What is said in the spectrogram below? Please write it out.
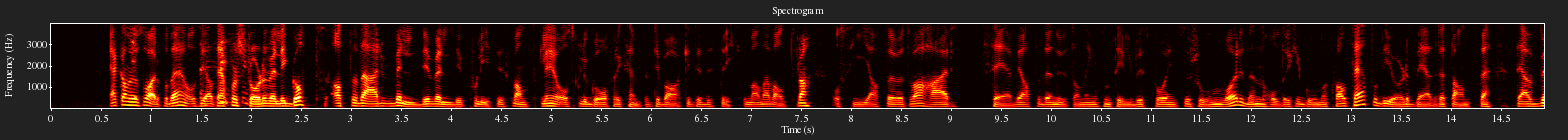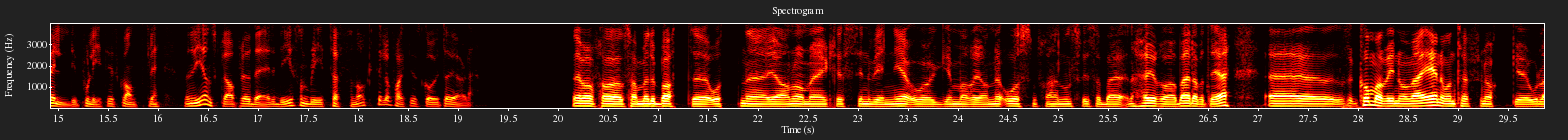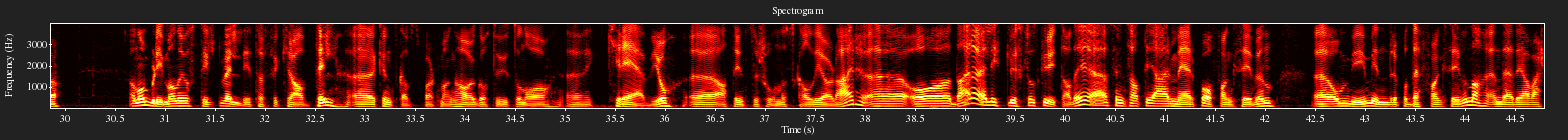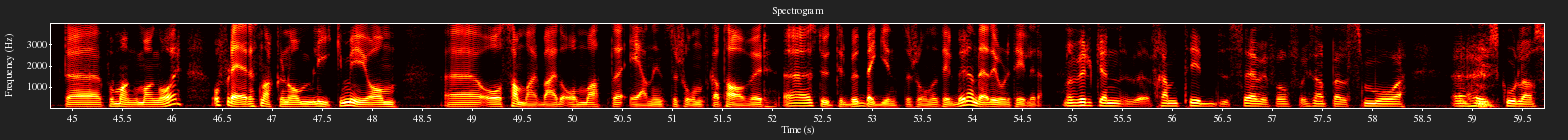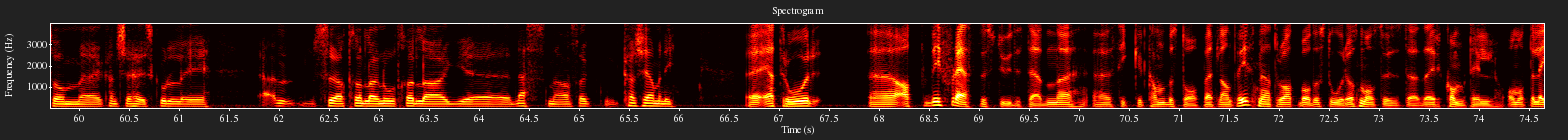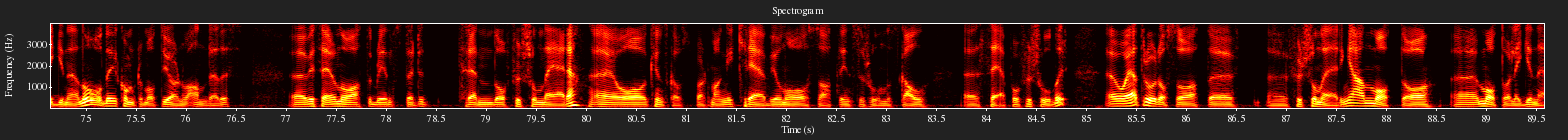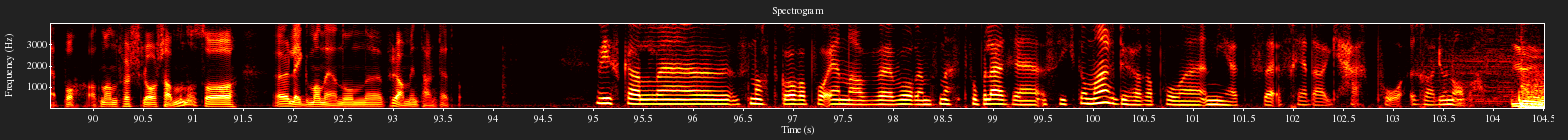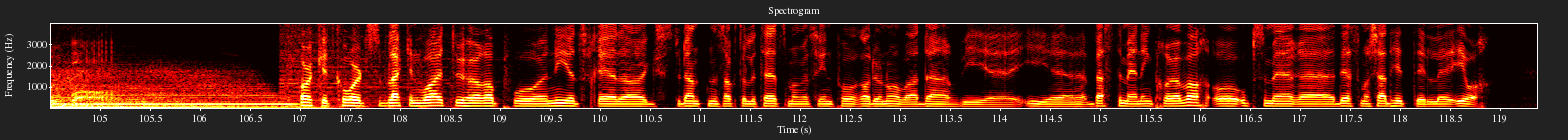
Jeg kan jo svare på det og si at jeg forstår det veldig godt. At det er veldig veldig politisk vanskelig å skulle gå f.eks. tilbake til distriktet man er valgt fra, og si at vet du hva, her ser vi at den utdanningen som tilbys på institusjonen vår, den holder ikke god nok kvalitet, og de gjør det bedre et annet sted. Det er veldig politisk vanskelig. Men vi ønsker å applaudere de som blir tøffe nok til å faktisk gå ut og gjøre det. Det var fra samme debatt eh, 8. januar med Kristin Vinje og Marianne Aasen fra henholdsvis Høyre og Arbeiderpartiet. Eh, Så kommer vi noen vei. Er noen tøffe nok, eh, Ola? Ja, Nå blir man jo stilt veldig tøffe krav til. Eh, Kunnskapsdepartementet har jo gått ut og nå eh, krever jo eh, at institusjonene skal gjøre det her. Eh, og der har jeg litt lyst til å skryte av de. Jeg syns at de er mer på offensiven eh, og mye mindre på defensiven da, enn det de har vært eh, på mange, mange år. Og flere snakker nå om like mye om eh, å samarbeide om at én institusjon skal ta over eh, studietilbud begge institusjonene tilbyr, enn det de gjorde tidligere. Men hvilken fremtid ser vi for f.eks. små eh, høyskoler som kanskje høyskolen i Sør-Trøndelag, Nord-Trøndelag, Nesna? Altså, hva skjer med de? Jeg tror at de fleste studiestedene sikkert kan bestå på et eller annet vis, men jeg tror at både store og små studiesteder kommer til å måtte legge ned noe, og de kommer til å måtte gjøre noe annerledes. Vi ser jo nå at det blir en større trend å fusjonere, eh, og Kunnskapsdepartementet krever jo nå også at institusjonene skal eh, se på fusjoner. Eh, og jeg tror også at fusjonering er en måte å, måte å legge ned på. At man først slår sammen, og så legger man ned noen program internt etterpå. Vi skal snart gå over på en av vårens mest populære sykdommer. Du hører på Nyhetsfredag her på Radio Nova. Parket Courts Black and White. Du hører på Nyhetsfredag, studentenes aktualitetsmagasin på Radio Nova, der vi eh, i eh, beste mening prøver å oppsummere det som har skjedd hittil eh, i år.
